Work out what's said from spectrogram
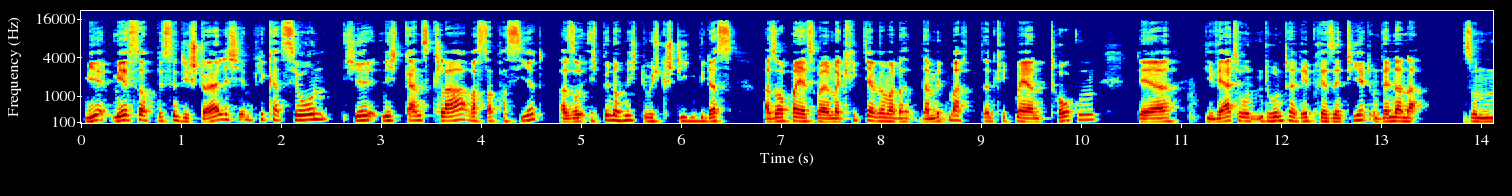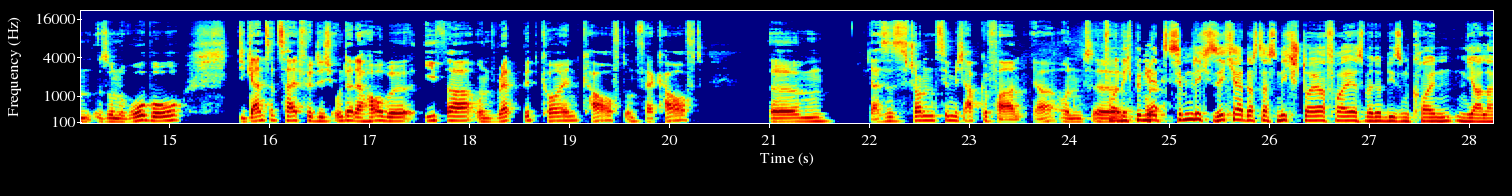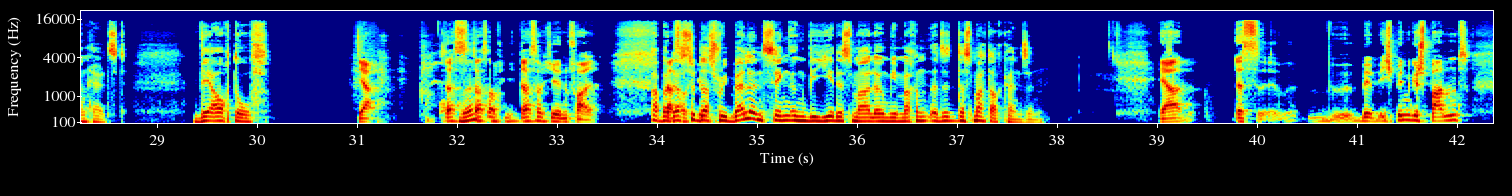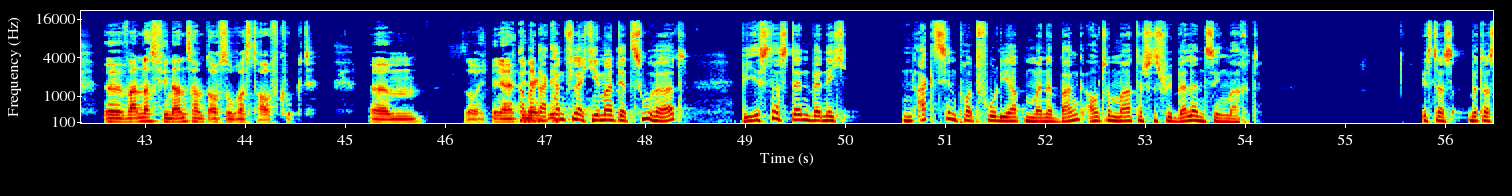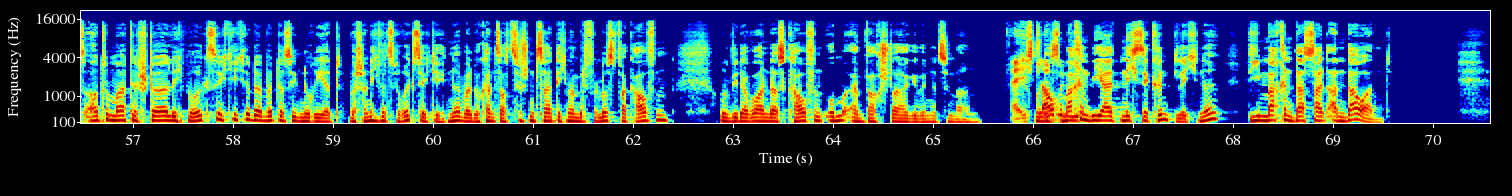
mir, mir ist doch ein bisschen die steuerliche Implikation hier nicht ganz klar, was da passiert. Also ich bin noch nicht durchgestiegen, wie das, also ob man jetzt mal, man kriegt ja, wenn man da, da mitmacht, dann kriegt man ja einen Token, der die Werte unten drunter repräsentiert und wenn dann da so ein, so ein Robo die ganze Zeit für dich unter der Haube Ether und Rap Bitcoin kauft und verkauft, ähm, das ist schon ziemlich abgefahren, ja. Und äh, ich bin mir ziemlich sicher, dass das nicht steuerfrei ist, wenn du diesen Coin ein Jahr lang hältst. Wäre auch doof. Ja, das, ne? das, auf, das auf jeden Fall. Aber das dass du das Rebalancing irgendwie jedes Mal irgendwie machen, also das macht auch keinen Sinn. Ja, das, äh, ich bin gespannt, äh, wann das Finanzamt auf sowas drauf guckt. Ähm, so, ich bin ja, bin Aber da kann vielleicht jemand, der zuhört, wie ist das denn, wenn ich ein Aktienportfolio habe und meine Bank automatisches Rebalancing macht? Ist das, wird das automatisch steuerlich berücksichtigt oder wird das ignoriert? Wahrscheinlich wird es berücksichtigt, ne? Weil du kannst auch zwischenzeitlich mal mit Verlust verkaufen und wieder woanders kaufen, um einfach Steuergewinne zu machen. Ja, ich und glaube, das machen die, die halt nicht sekündlich, ne? Die machen das halt andauernd.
